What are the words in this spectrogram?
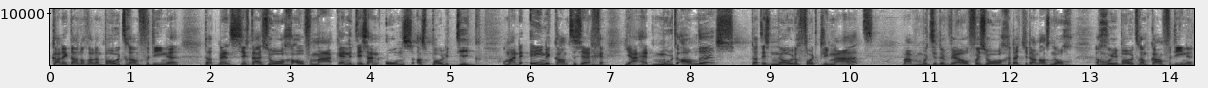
kan ik dan nog wel een boterham verdienen? Dat mensen zich daar zorgen over maken. En het is aan ons als politiek om aan de ene kant te zeggen: ja, het moet anders. Dat is nodig voor het klimaat. Maar we moeten er wel voor zorgen dat je dan alsnog een goede boterham kan verdienen.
